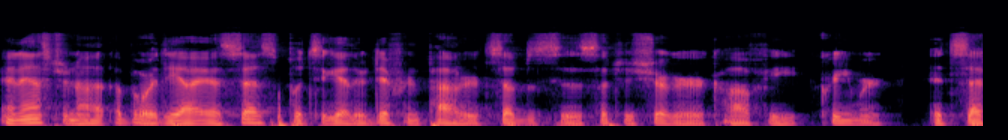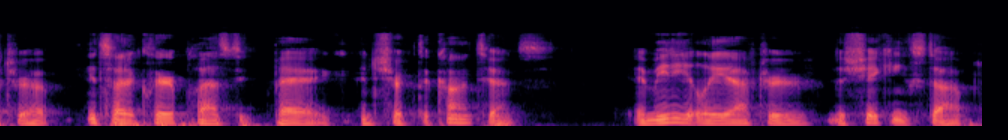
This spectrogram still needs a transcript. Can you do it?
An astronaut aboard the ISS put together different powdered substances such as sugar, coffee, creamer, etc., inside a clear plastic bag and shook the contents. Immediately after the shaking stopped,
